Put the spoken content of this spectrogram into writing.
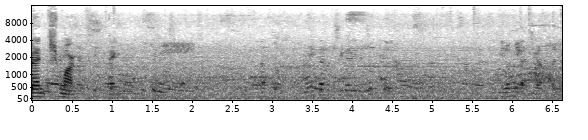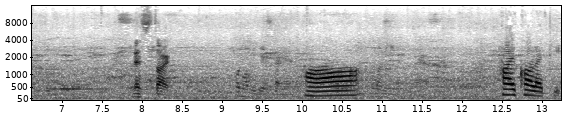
benchmark thing. Let's start. Ah, high quality.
